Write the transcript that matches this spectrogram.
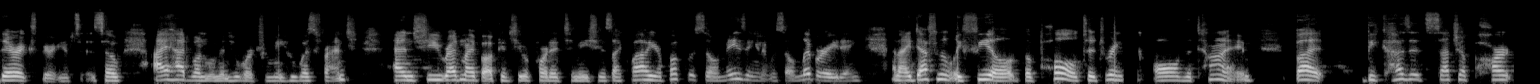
their experiences. So I had one woman who worked for me who was French, and she read my book and she reported to me, she was like, Wow, your book was so amazing and it was so liberating. And I definitely feel the pull to drink all the time. But because it's such a part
